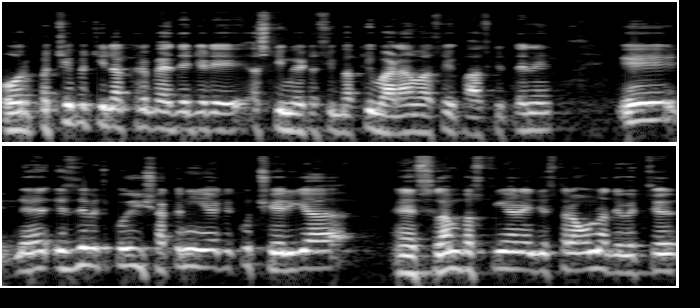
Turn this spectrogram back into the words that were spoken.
ਔਰ 25-25 ਲੱਖ ਰੁਪਏ ਦੇ ਜਿਹੜੇ ਐਸਟੀਮੇਟ ਅਸੀਂ ਬਾਕੀ ਵਾਰਡਾਂ ਵਾਸਤੇ ਪਾਸ ਕੀਤੇ ਨੇ। ਇਹ, ਇਸ ਦੇ ਵਿੱਚ ਕੋਈ ਸ਼ੱਕ ਨਹੀਂ ਹੈ ਕਿ ਕੁਝ ਏਰੀਆ ਸਲਮ ਬਸਤੀਆਂ ਨੇ ਜਿਸ ਤਰ੍ਹਾਂ ਉਹਨਾਂ ਦੇ ਵਿੱਚ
